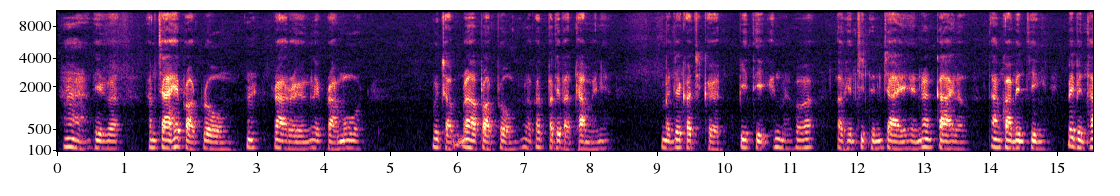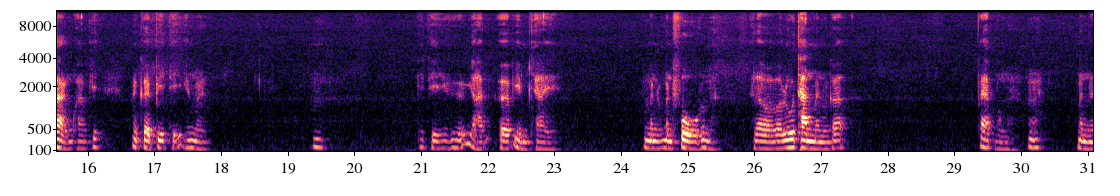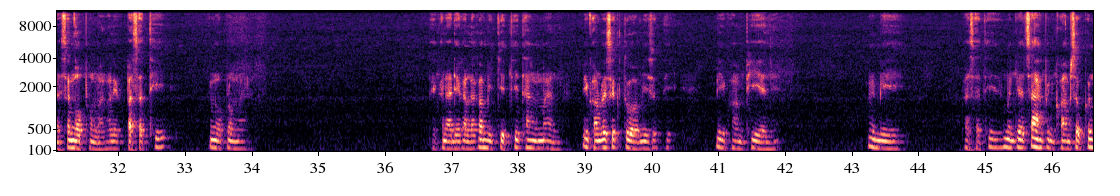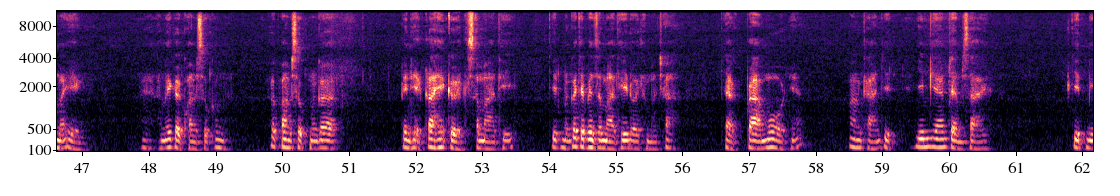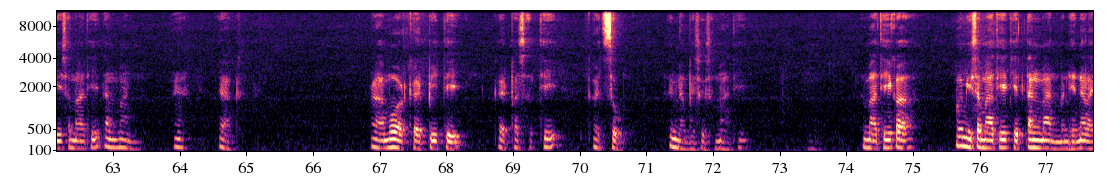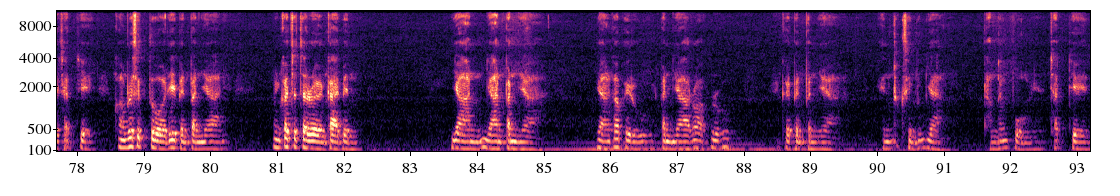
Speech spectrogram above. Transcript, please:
ห้าที่ว่าทำใจให้ปลอดโปร่งร่าเริงเรียกปราโมทเมื่อจบร่าปลอดโปร่งแล้วก็ปฏิบัติธรรมอันนี้มันจะก็จะเกิดปีติขึ้นมา เพราะว่าเราเห็นจิตเห็นใจเห็นร่างกายเราตามความเป็นจริง ไม่เป็นท่าของความคิด มันเกิดปีติขึ้นมาปีติคืออยากเอิบอิ่มใจ มันมันฟูขึ้นมา เรารู้ทันมันมันก็แปบลงมามันสงบลงมาเขาเรียกปัสสัทธิสงบลงมาในขณะเดียวกันแล้วก็มีจิตที่ตั้งมั่น มีความรู้สึกตัวมีสติ มีความเพียรเนี่ยไม่มีภาษาที่มันจะสร้างเป็นความสุขขึ้นมาเองทำให้เกิดความสุขขึ้นมาแล้วความสุขมันก็เป็นเหตุใกล้ให้เกิดสมาธิ จิตมันก็จะเป็นสมาธิโดยธรรมชาติ จากปราโมทเนี่ยวางฐานจิต ยิ้มแย้มแจ่มใสจิตมีสมาธิตั้งมั่นนะจากปราโมทเกิดปีติ เกิดปัสสัทธิเกิดสุข ซึ่งนำไปสู่สมาธิ สมาธิก็เมื่อมีสมาธิจิตตั้งมั่น มันเห็นอะไรชัดเจนความรู้สึกตัวที่เป็นปัญญานี่มันก็จะเจริญกลายเป็น ญาณญาณปัญญาญาณเข้าไปรู้ปัญญารอบรู้ เกิดเป็นปัญญา เห็นทุกสิ่งทุกอย่างทำทั้งปวงนี่ชัดเจน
